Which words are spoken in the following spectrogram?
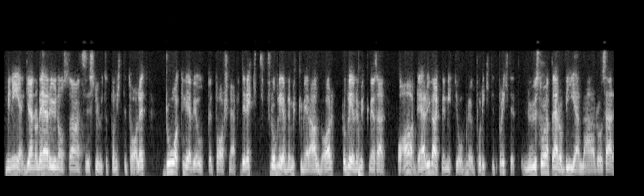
min egen. Och det här är ju någonstans i slutet på 90-talet. Då klev jag upp ett par snäpp direkt. För då blev det mycket mer allvar. Då blev det mycket mer så här. Ja, det här är ju verkligen mitt jobb nu. På riktigt, på riktigt. Nu står jag inte här och velar och så här.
